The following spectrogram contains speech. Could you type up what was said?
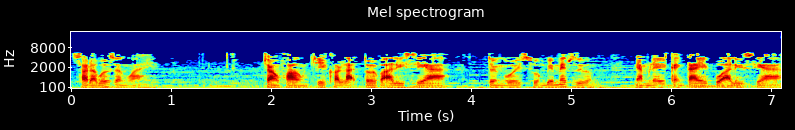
sau đó bước ra ngoài. Trong phòng chỉ còn lại tôi và Alicia, tôi ngồi xuống bên mép giường, nắm lấy cánh tay của Alicia.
